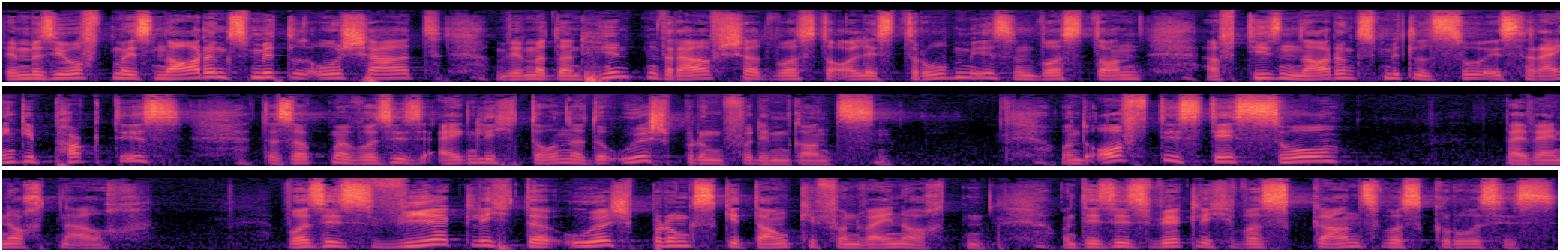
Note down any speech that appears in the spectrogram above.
wenn man sich oftmals Nahrungsmittel anschaut und wenn man dann hinten drauf schaut, was da alles droben ist und was dann auf diesen Nahrungsmittel so ist reingepackt ist, da sagt man, was ist eigentlich da noch der Ursprung von dem Ganzen? Und oft ist das so bei Weihnachten auch. Was ist wirklich der Ursprungsgedanke von Weihnachten? Und das ist wirklich was ganz was Großes.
